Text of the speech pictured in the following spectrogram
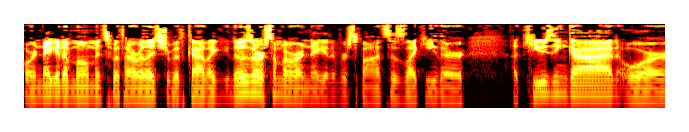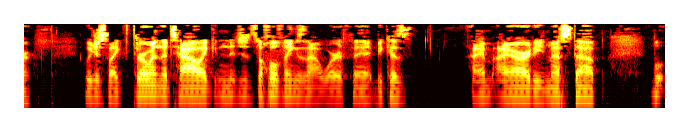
or negative moments with our relationship with God, like those are some of our negative responses, like either accusing God or we just like throw in the towel, like just the whole thing's not worth it because I'm, I already messed up. But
